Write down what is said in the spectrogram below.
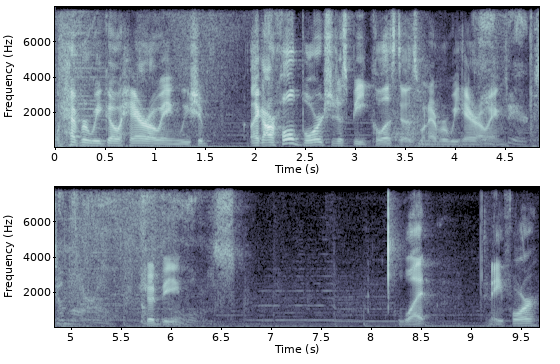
whenever we go Harrowing, we should... Like, our whole board should just be Kalistas whenever we Harrowing. Should be. What? An A4?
